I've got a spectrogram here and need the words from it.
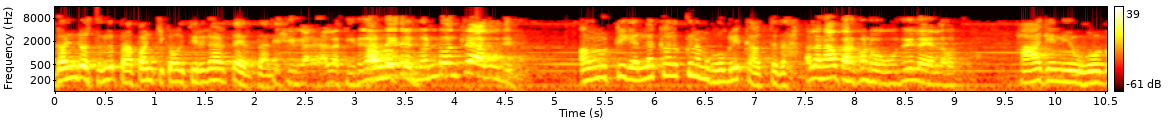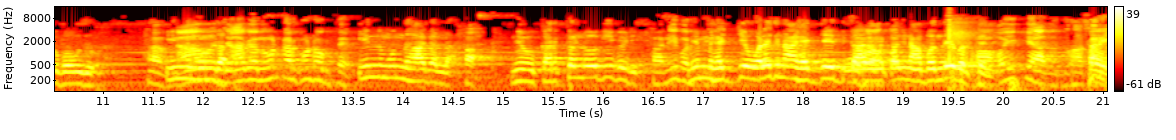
ಗಂಡಸ್ತಂದ್ರೆ ಪ್ರಾಪಂಚಿಕವಾಗಿ ತಿರುಗಾಡ್ತಾ ಇರ್ತಾನೆ. ಅಲ್ಲ ತಿರ್ಗಾಡದೇ ಇದ್ರೆ ಗಂಡು ಅಂತಲೇ ಆಗುವುದಿಲ್ಲ. ಅವನೊಟ್ಟಿಗೆ ಎಲ್ಲ ಕಾಲಕ್ಕೂ ನಮ್ಗೆ ಹೋಗ್ಲಿಕ್ಕೆ ಆಗ್ತದ. ಅಲ್ಲ ನಾವು ಕರ್ಕೊಂಡು ಹೋಗುವುದು ಇಲ್ಲ ಎಲ್ಲ ಹೊತ್ತು. ಹಾಗೆ ನೀವು ಹೋಗಬಹುದು. ಇನ್ನು ಮುಂದೆ- ಜಾಗ ನೋಡಿ ಕರ್ಕೊಂಡು ಹೋಗ್ತೇವೆ. ಇನ್ನು ಮುಂದೆ ಹಾಗಲ್ಲ. ನೀವು ಕರ್ಕೊಂಡು ಹೋಗಿ ಬಿಡಿ. ನಿಮ್ಮ ಹೆಜ್ಜೆ ಒಳಗೆ ನಾ ಹೆಜ್ಜೆ ಇದ್ದ ಕಾರಣಕ್ಕಾಗಿ ನಾ ಬಂದೇ ಬರ್ತೇನೆ. ಐಕ್ಯ ಆದದ್ದು. ಸರಿ.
